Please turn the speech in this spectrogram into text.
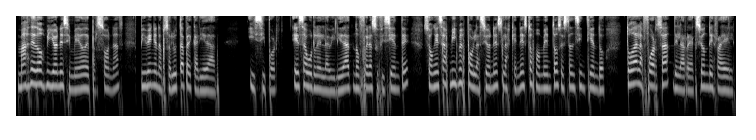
más de dos millones y medio de personas viven en absoluta precariedad, y si por esa vulnerabilidad no fuera suficiente, son esas mismas poblaciones las que en estos momentos están sintiendo toda la fuerza de la reacción de Israel,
